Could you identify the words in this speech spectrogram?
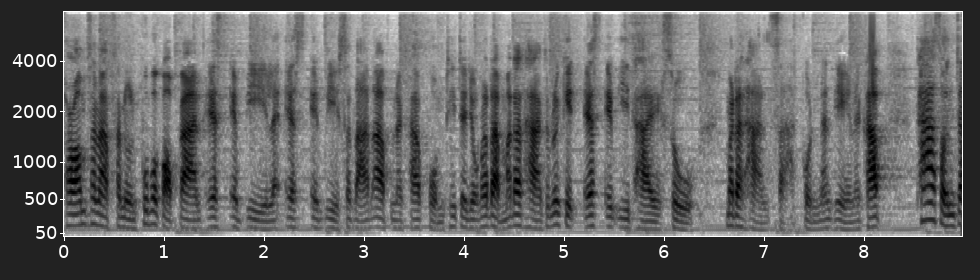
พร้อมสนับสนุนผู้ประกอบการ SME และ SME Startup นะครับผมที่จะยกระดับมาตรฐานธุรกิจ SME ไทยสู่มาตรฐานสากลนั่นเองนะครับถ้าสนใจ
